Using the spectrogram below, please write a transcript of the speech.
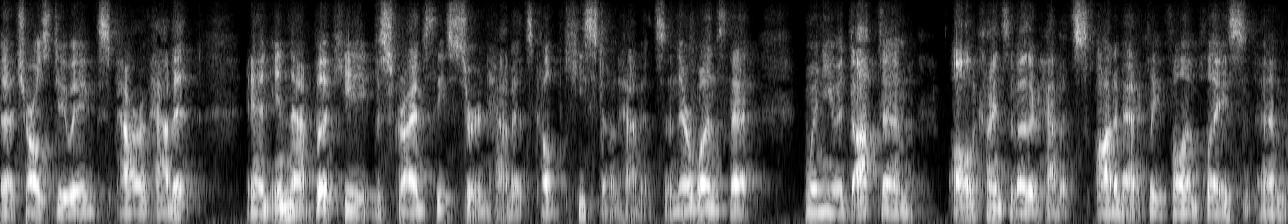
uh, Charles Duhigg's Power of Habit. And in that book, he describes these certain habits called keystone habits. And they're ones that when you adopt them, all kinds of other habits automatically fall in place. Um,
